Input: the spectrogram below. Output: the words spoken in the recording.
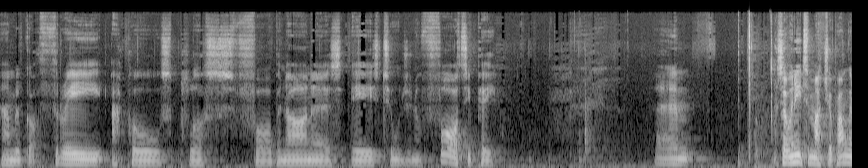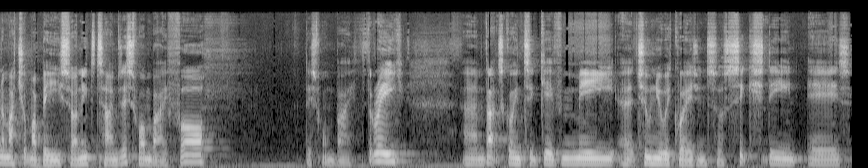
And we've got 3 apples plus 4 bananas is 240p. Um, so we need to match up. I'm going to match up my b. So I need to times this one by 4 this one by 3. Um, that's going to give me uh, two new equations. So 16 A's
